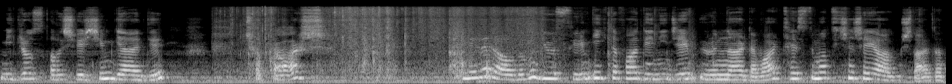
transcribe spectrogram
Migros alışverişim geldi. Çok ağır. Neler aldığımı göstereyim. İlk defa deneyeceğim ürünler de var. Teslimat için şey almışlardı.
